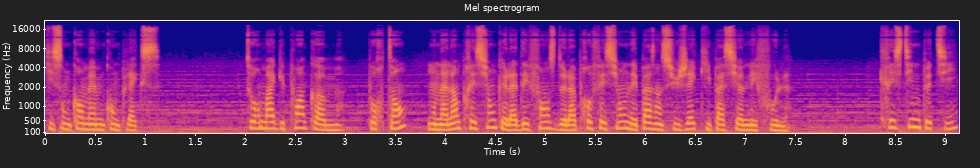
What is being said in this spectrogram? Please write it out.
qui sont quand même complexes. Tourmag.com Pourtant, on a l'impression que la défense de la profession n'est pas un sujet qui passionne les foules. Christine Petit,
